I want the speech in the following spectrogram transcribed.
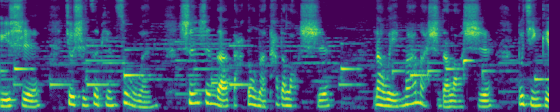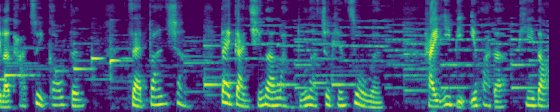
于是，就是这篇作文深深的打动了他的老师。那位妈妈式的老师不仅给了他最高分，在班上。带感情的朗读了这篇作文，还一笔一画的批道：“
